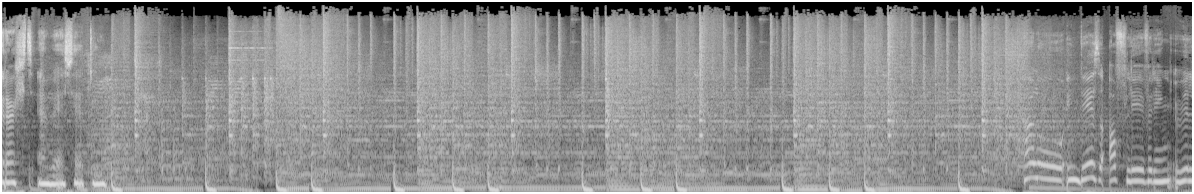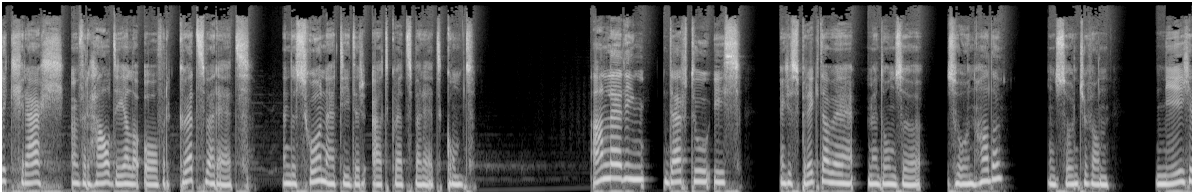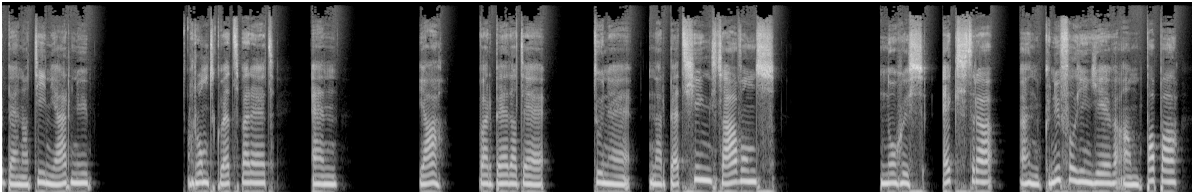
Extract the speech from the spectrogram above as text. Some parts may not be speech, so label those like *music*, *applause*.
kracht en wijsheid toe. Hallo, in deze aflevering wil ik graag een verhaal delen over kwetsbaarheid en de schoonheid die er uit kwetsbaarheid komt. Aanleiding daartoe is een gesprek dat wij met onze zoon hadden, ons zoontje van negen, bijna tien jaar nu, rond kwetsbaarheid. En ja, waarbij dat hij toen hij naar bed ging, s'avonds, nog eens extra een knuffel ging geven aan papa,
